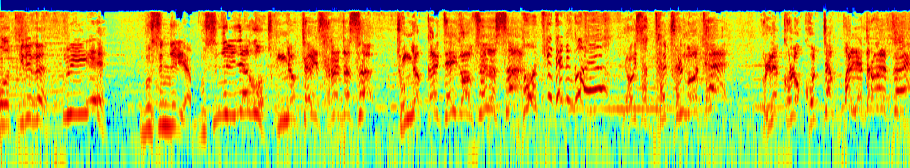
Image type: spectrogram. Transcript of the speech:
어떻게 된 거야? 왜 이래? 무슨 일이야? 무슨 일이냐고? 중력장이 사라졌어! 중력 깔때기가 없어졌어! 어떻게 되는 거예요? 여기서 탈출 못해! 블랙홀로 곧장 빨려 들어갈 거야!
